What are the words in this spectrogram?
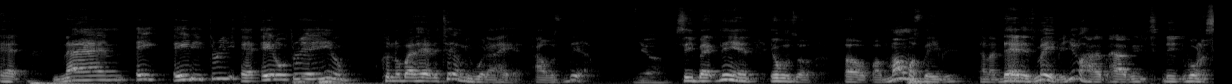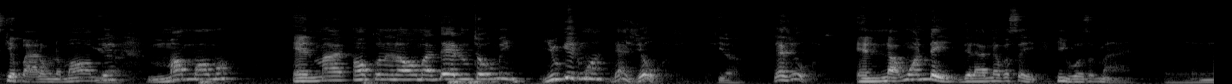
at 9 8 83 at 8:03 mm-hmm. a.m. couldn't nobody had to tell me what I had. I was there. Yeah, See, back then it was a a, a mama's baby and a daddy's baby. You know how how you, want to skip out on the mom. Yeah. Then my mama and my uncle and all my dad them told me, "You get one, that's yours. yeah, That's yours." And not one day did I never say he wasn't mine. Mm-hmm.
